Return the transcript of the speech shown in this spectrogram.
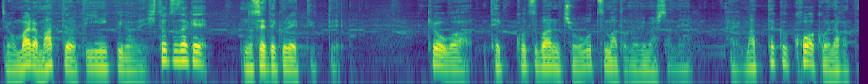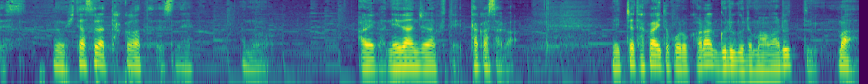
じゃあお前ら待ってろって言いにくいので一つだけ乗せてくれって言って今日は鉄骨番長を妻と乗りましたね、はい、全く怖くはなかったです。でもひたすら高かったですね。あのあれが値段じゃなくて高さが。めっちゃ高いところからぐるぐる回るっていう。まあ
